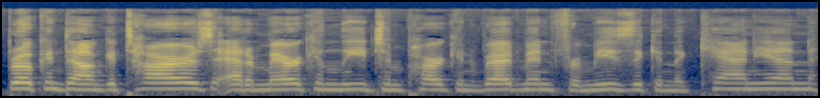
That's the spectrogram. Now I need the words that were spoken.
Broken Down Guitars at American Legion Park in Redmond for Music in the Canyon.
